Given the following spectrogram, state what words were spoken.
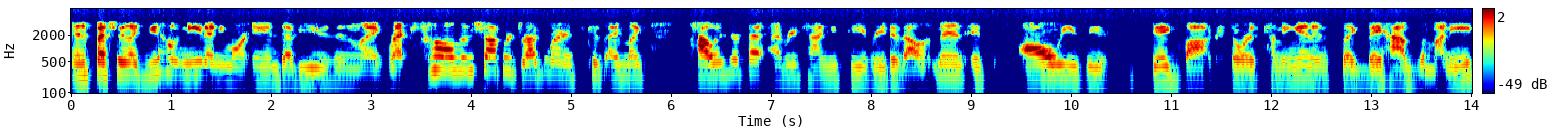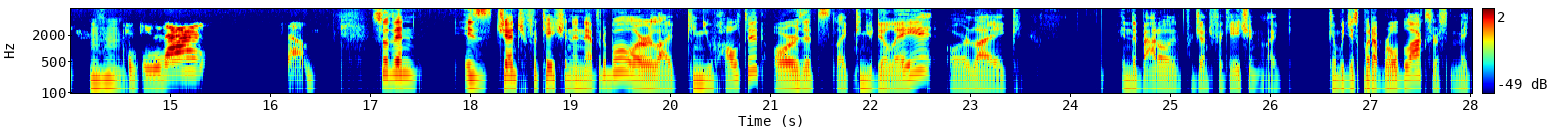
and especially like we don't need any more A and W's and like Rexall and Shopper Drug Marts because I'm like, how is it that every time you see redevelopment, it's always these big box stores coming in, and it's like they have the money hmm to do that. So So then, is gentrification inevitable, or like, can you halt it, or is it like, can you delay it, or like, in the battle for gentrification, like, can we just put up roadblocks or make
